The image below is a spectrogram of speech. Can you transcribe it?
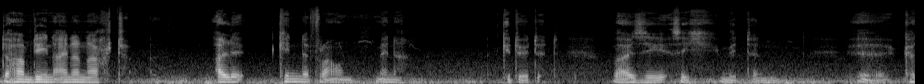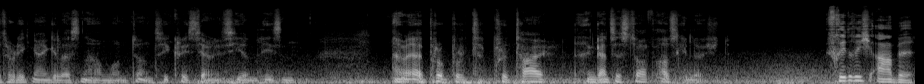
Da haben die in einer Nacht alle Kinder, Frauen, Männer getötet, weil sie sich mit den äh, Katholiken eingelassen haben und, und sie christianisieren ließen. Äh, brutal ein ganzes Dorf ausgelöscht. Friedrich Abel,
